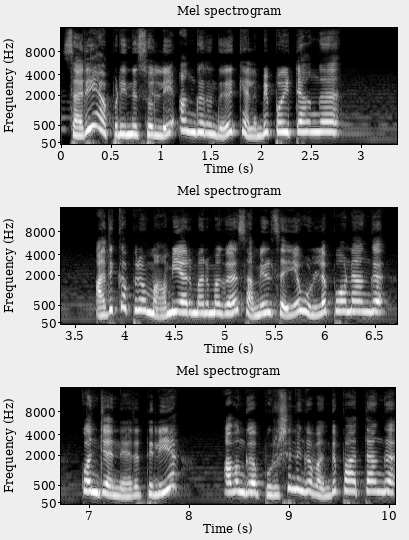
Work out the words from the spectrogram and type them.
சரி அப்படின்னு சொல்லி அங்கிருந்து கிளம்பி போயிட்டாங்க. அதுக்கப்புறம் மாமியார் மருமக சமையல் செய்ய உள்ள போனாங்க. கொஞ்ச நேரத்திலேயே அவங்க புருஷனுங்க வந்து பார்த்தாங்க.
